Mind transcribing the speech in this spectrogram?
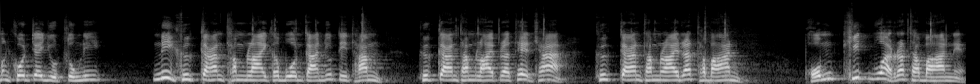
มันควรจะหยุดตรงนี้ นี่คือการทำลายกระบวนการยุติธรรม คือการทำลายประเทศชาติ คือการทำลายรัฐบาล ผมคิดว่ารัฐบาลเนี่ย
